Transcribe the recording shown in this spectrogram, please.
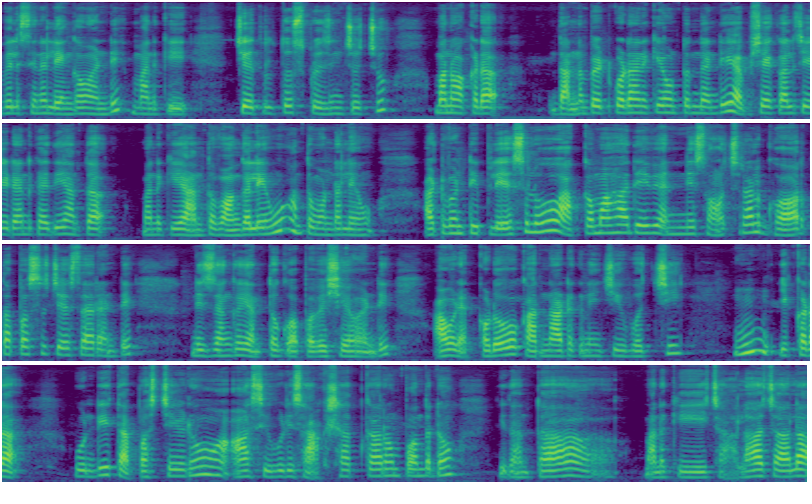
వెలిసిన లింగం అండి. మనకి చేతులతో స్పృశించవచ్చు మనం అక్కడ దండం పెట్టుకోవడానికే ఉంటుందండి. అభిషేకాలు చేయడానికి అది అంత మనకి అంత వంగలేము అంత ఉండలేము అటువంటి ప్లేసులో అక్క మహాదేవి అన్ని సంవత్సరాలు ఘోర తపస్సు చేశారంటే నిజంగా ఎంతో గొప్ప విషయం అండి. ఆవిడ ఎక్కడో కర్ణాటక నుంచి వచ్చి ఇక్కడ ఉండి తపస్సు చేయడం ఆ శివుడి సాక్షాత్కారం పొందడం ఇదంతా మనకి చాలా చాలా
